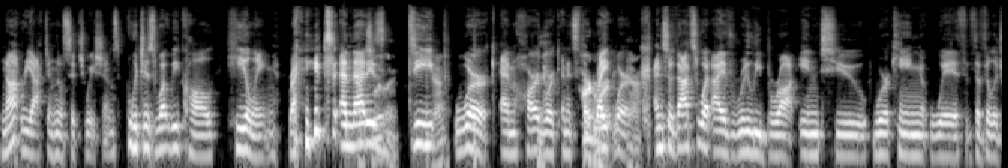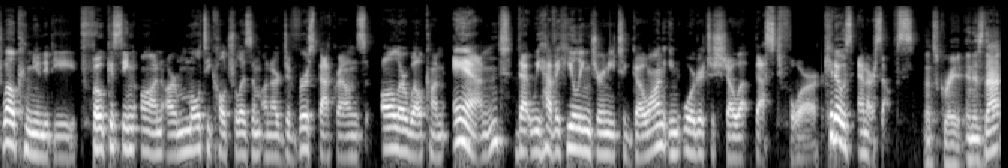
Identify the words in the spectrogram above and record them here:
not react in those situations, which is what we call healing, right? and that Absolutely. is deep yeah. work and hard work and it's the right work. work. Yeah. And so that's what I've really brought into working with the Village Well community, focusing on our multiculturalism, on our diverse backgrounds, all are welcome, and that we have a healing journey to go on in order to show up best for kiddos and ourselves. That's great. And is that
